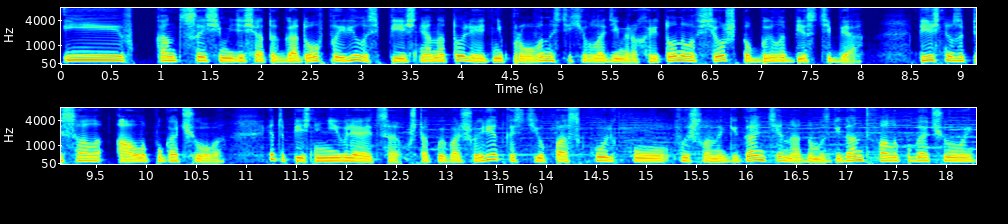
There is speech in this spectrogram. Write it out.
И в конце 70-х годов появилась песня Анатолия Днепрова на стихи Владимира Харитонова «Все, что было без тебя». Песню записала Алла Пугачева. Эта песня не является уж такой большой редкостью, поскольку вышла на «Гиганте», на одном из гигантов Аллы Пугачевой.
